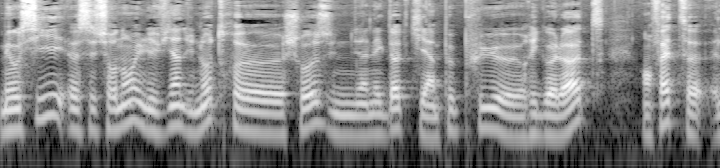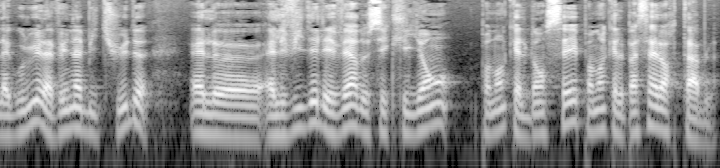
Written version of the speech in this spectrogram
Mais aussi, euh, ce surnom, il lui vient d'une autre euh, chose, une anecdote qui est un peu plus rigolote. En fait, la Goulue, elle avait une habitude, elle, elle vidait les verres de ses clients pendant qu'elle dansait, pendant qu'elle passait à leur table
